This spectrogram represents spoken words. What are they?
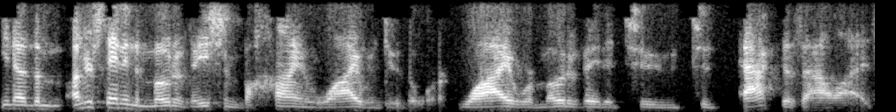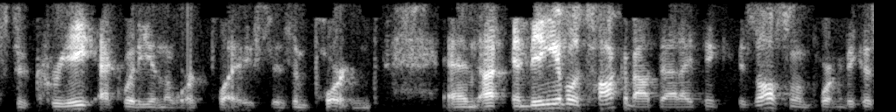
you know, the understanding the motivation behind why we do the work, why we're motivated to to act as allies, to create equity in the workplace is important, and uh, and being able to talk about that, I think, is also important because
